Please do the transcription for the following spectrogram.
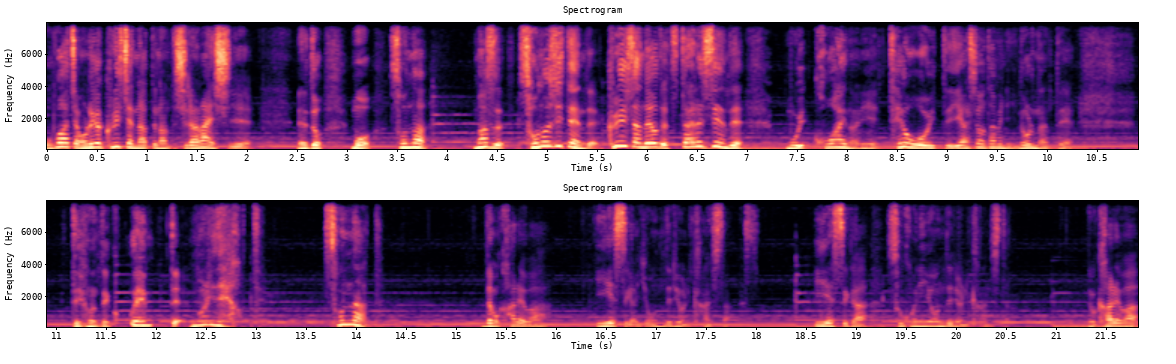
おばあちゃん俺がクリスチャンになってなんて知らないし、えっと、もうそんなまずその時点でクリスチャンだよって伝える時点でもう怖いのに手を置いて癒しのために祈るなんてで本当にえって無理だよって。そんなって。でも彼はイエスが呼んでるように感じたんです。イエスがそこに呼んでるように感じた。でも彼は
